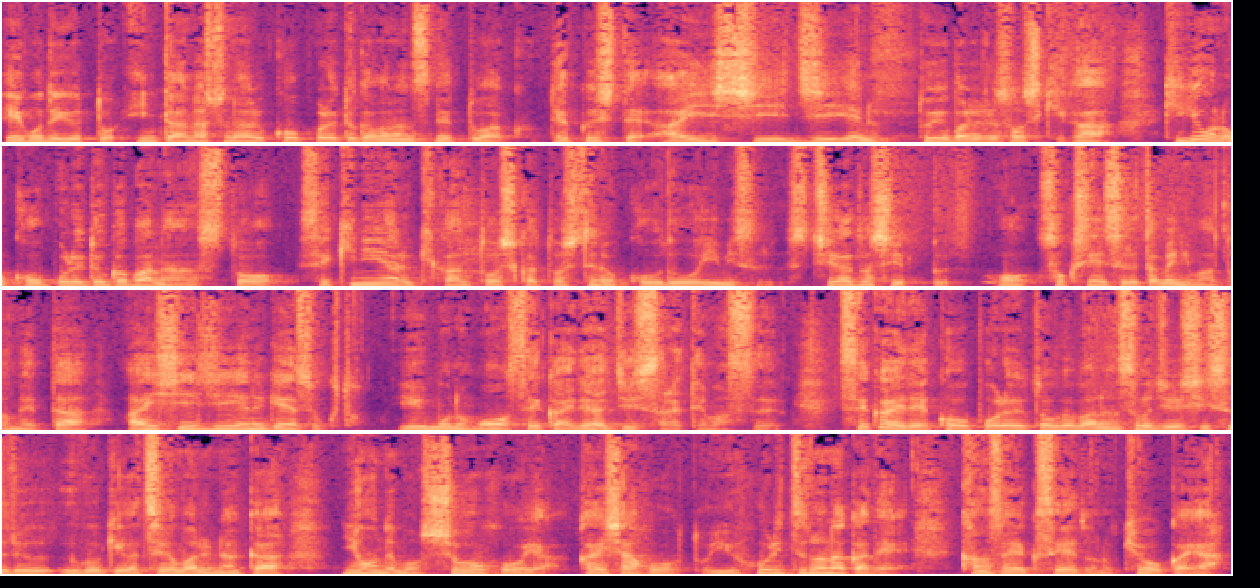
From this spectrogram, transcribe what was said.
英語で言うとインターナショナルコーポレートガバナンスネットワーク、略して ICGN と呼ばれる組織が、企業のコーポレートガバナンスと責任ある機関投資家としての行動を意味するスチュアードシップを促進するためにまとめた ICGN 原則というものも世界では重視されています。世界でコーポレートガバナンスを重視する動きが強まる中、日本でも商法や会社法という法律の中で監査役制度の強化や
